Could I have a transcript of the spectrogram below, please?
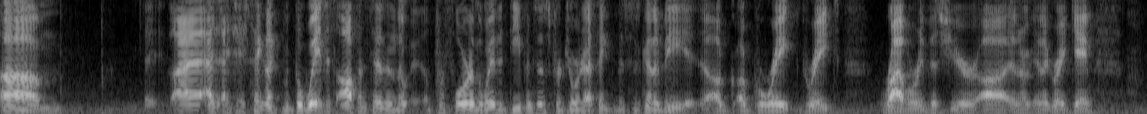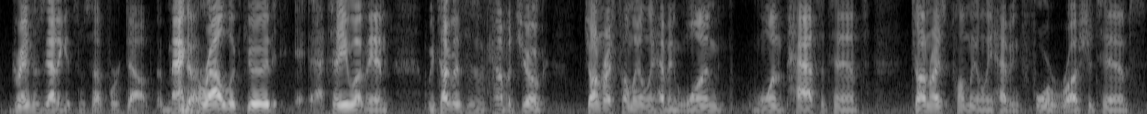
um, I, I- just think like the way this offense is and the for Florida and the way the defense is for Georgia, I think this is going to be a, a great, great rivalry this year uh, and, a, and a great game. Grantham's got to get some stuff worked out. Matt. Corral looked good. I tell you what, man, we talked about this as kind of a joke. John Rhys Plumlee only having one one pass attempt. John Rhys Plumlee only having four rush attempts.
